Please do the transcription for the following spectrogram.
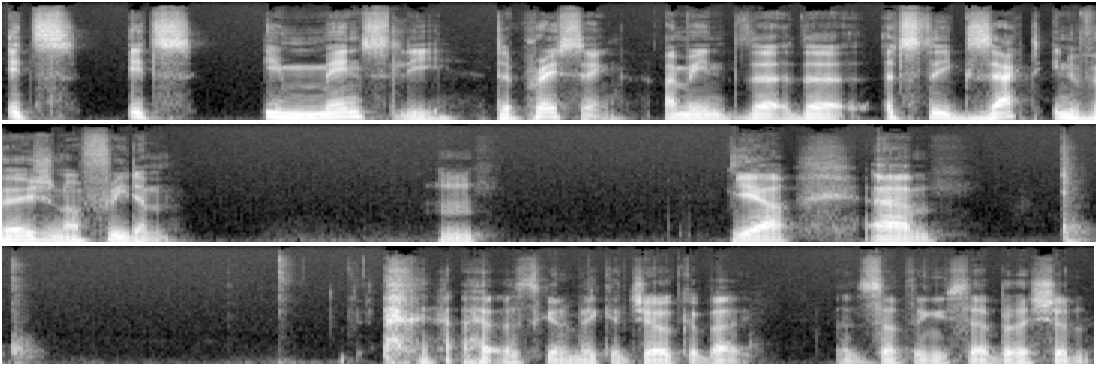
it's it's immensely depressing. I mean, the the it's the exact inversion of freedom. Hmm. Yeah. Um, I was going to make a joke about something you said, but I shouldn't.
